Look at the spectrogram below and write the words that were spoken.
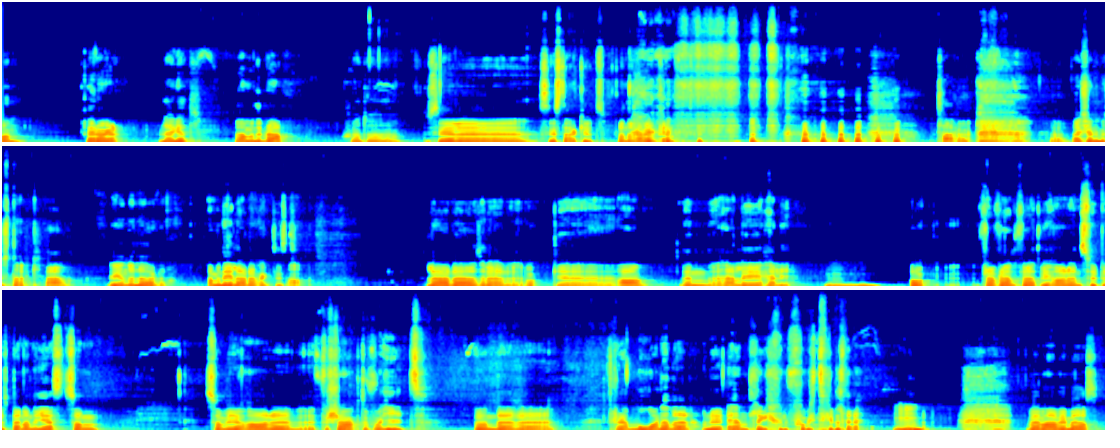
Johan, Hej Roger. läget? Ja, men det är bra. Skönt att höra. Du ser, eh, ser stark ut från den här vinkeln. Tack. Jag känner mig stark. ja. Det är ändå lördag. ja, men det är lördag faktiskt. Ja. Lördag och sådär. Och eh, ja, det är en härlig helg. Mm. Och framförallt för att vi har en superspännande gäst som, som vi har eh, försökt att få hit under flera månader. Och nu äntligen får vi till det. Mm. Vem har vi med oss?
